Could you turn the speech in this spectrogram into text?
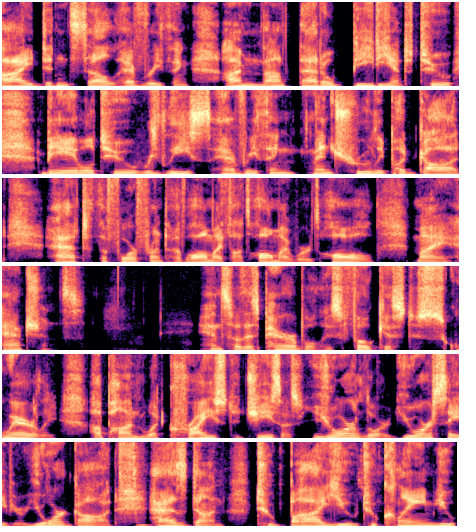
I didn't sell everything. I'm not that obedient to be able to release everything and truly put God at the forefront of all my thoughts, all my words, all my actions. And so this parable is focused squarely upon what Christ Jesus, your Lord, your Savior, your God, has done to buy you, to claim you,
